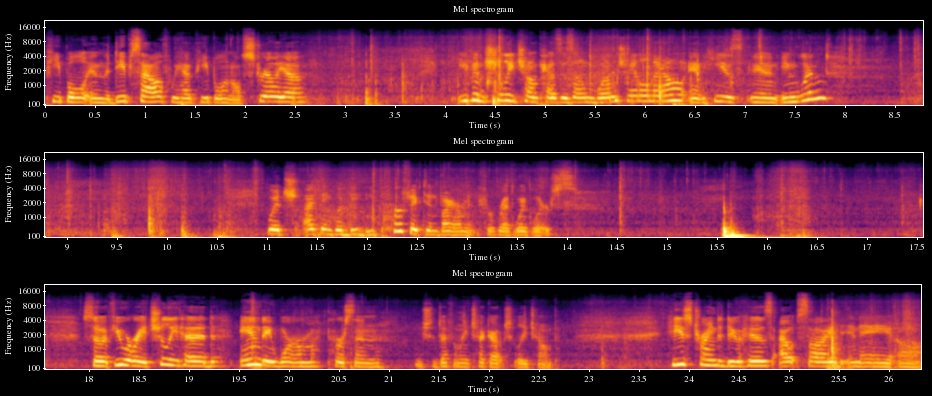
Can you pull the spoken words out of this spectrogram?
people in the deep south. We have people in Australia. Even ChilliChump has his own worm channel now, and he is in England. Which I think would be the perfect environment for red wigglers. So if you are a chili head and a worm person, you should definitely check out ChilliChump. He's trying to do his outside in a, uh,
